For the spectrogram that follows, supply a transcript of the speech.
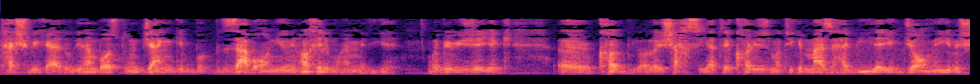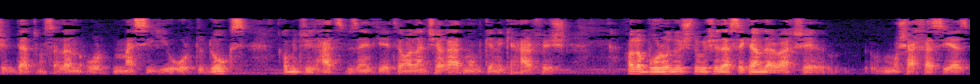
تشبیه کرده بود. این هم باز تو اون جنگ زبانی و اینها خیلی مهمه دیگه. و به ویژه یک شخصیت کاریزماتیک مذهبی در یک جامعه به شدت مثلا مسیحی ارتودکس خب می‌تونید حدس بزنید که احتمالا چقدر ممکنه که حرفش حالا برو داشته باشه. دست کم در بخش مشخصی از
